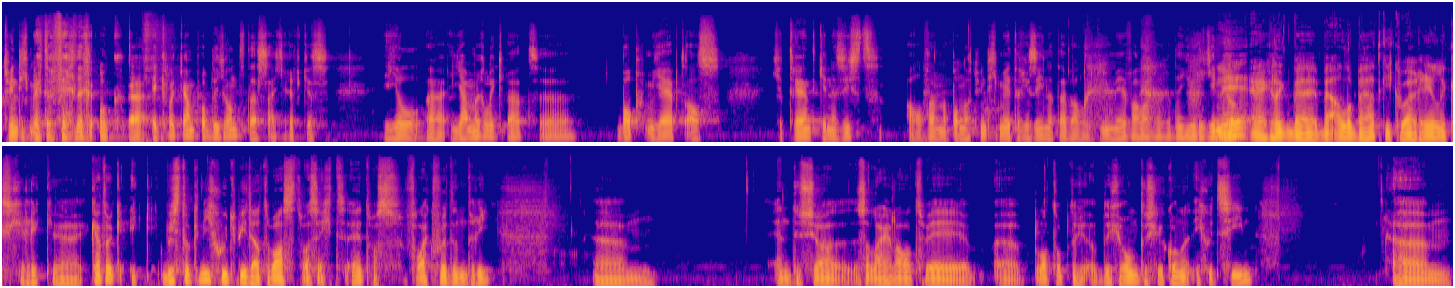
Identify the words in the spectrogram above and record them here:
20 meter verder ook Ekkelenkamp op de grond. Dat zag er even heel jammerlijk uit, Bob. Jij hebt als getraind kinesist al van op 120 meter gezien dat dat wel ging meevallen voor de Jurgen. Nee, eigenlijk bij, bij allebei had ik wel redelijk schrik. Uh, ik, had ook, ik wist ook niet goed wie dat was. Het was echt, het was vlak voor de drie. Um, en dus ja, ze lagen alle twee uh, plat op de, op de grond, dus je kon het niet goed zien. Um,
